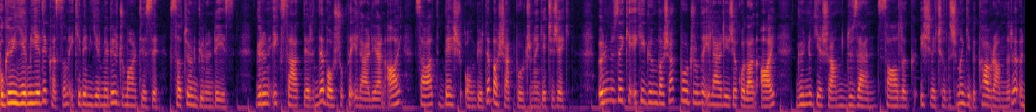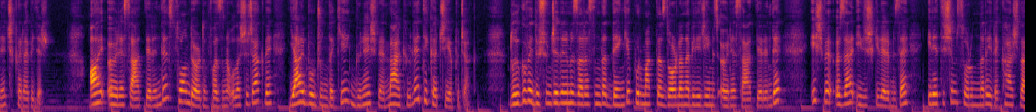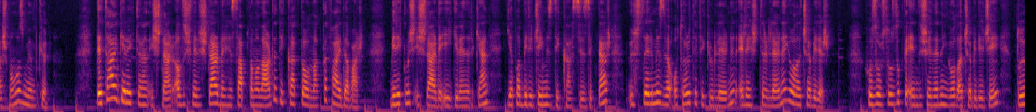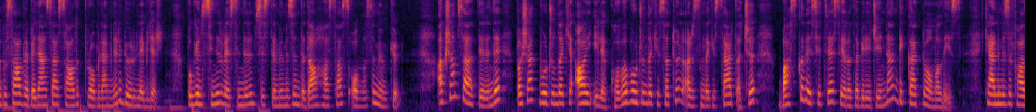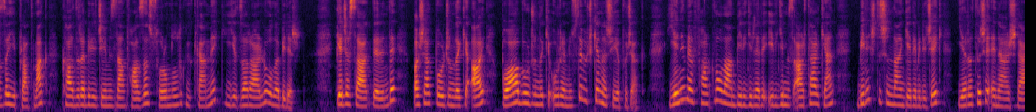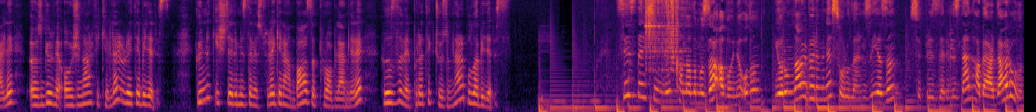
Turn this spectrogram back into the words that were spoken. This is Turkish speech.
Bugün 27 Kasım 2021 Cumartesi Satürn günündeyiz. Günün ilk saatlerinde boşlukta ilerleyen ay saat 5.11'de Başak Burcu'na geçecek. Önümüzdeki iki gün Başak Burcu'nda ilerleyecek olan ay günlük yaşam, düzen, sağlık, iş ve çalışma gibi kavramları öne çıkarabilir. Ay öğle saatlerinde son dördün fazına ulaşacak ve yay burcundaki Güneş ve Merkürle dik açı yapacak. Duygu ve düşüncelerimiz arasında denge kurmakta zorlanabileceğimiz öğle saatlerinde iş ve özel ilişkilerimize iletişim sorunları ile karşılaşmamız mümkün. Detay gerektiren işler, alışverişler ve hesaplamalarda dikkatli olmakta fayda var. Birikmiş işlerle ilgilenirken yapabileceğimiz dikkatsizlikler üstlerimiz ve otorite figürlerinin eleştirilerine yol açabilir. Huzursuzluk ve endişelerin yol açabileceği duygusal ve bedensel sağlık problemleri görülebilir. Bugün sinir ve sindirim sistemimizin de daha hassas olması mümkün. Akşam saatlerinde Başak Burcu'ndaki Ay ile Kova Burcu'ndaki Satürn arasındaki sert açı baskı ve stres yaratabileceğinden dikkatli olmalıyız. Kendimizi fazla yıpratmak, kaldırabileceğimizden fazla sorumluluk yüklenmek zararlı olabilir. Gece saatlerinde Başak Burcu'ndaki Ay, Boğa Burcu'ndaki Uranüs'te üçgen açı yapacak. Yeni ve farklı olan bilgilere ilgimiz artarken bilinç dışından gelebilecek yaratıcı enerjilerle özgür ve orijinal fikirler üretebiliriz. Günlük işlerimizde ve süre gelen bazı problemlere hızlı ve pratik çözümler bulabiliriz. Siz de şimdi kanalımıza abone olun, yorumlar bölümüne sorularınızı yazın, sürprizlerimizden haberdar olun.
